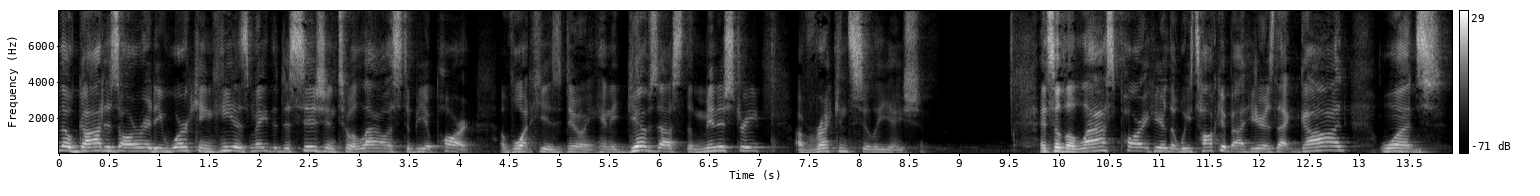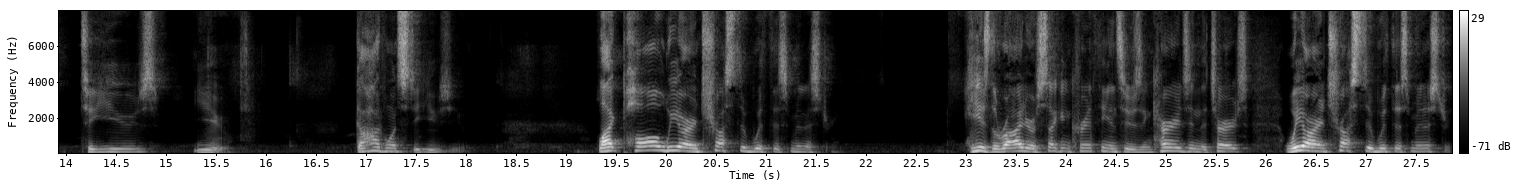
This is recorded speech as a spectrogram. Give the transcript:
though God is already working, He has made the decision to allow us to be a part of what He is doing. And He gives us the ministry of reconciliation. And so the last part here that we talk about here is that God wants to use you. God wants to use you. Like Paul, we are entrusted with this ministry. He is the writer of Second Corinthians who's encouraging the church. We are entrusted with this ministry.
